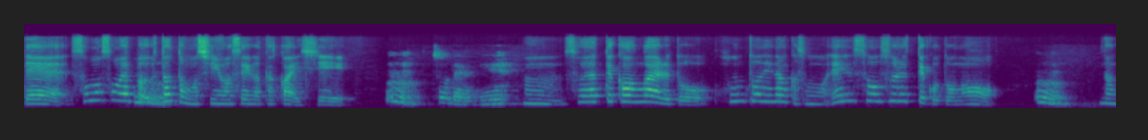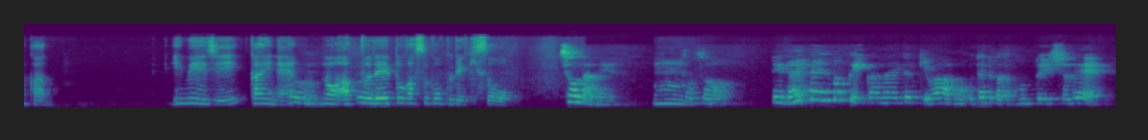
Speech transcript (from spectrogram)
てそもそもやっぱ歌とも親和性が高いし、うん、そうだよね。うん、そうやって考えると本当になんかその演奏するってことのうん、なんかイメージ概念うんのアップデートがすごくできそそうだね。う。うんそうそう。で、大体うまくいかないときは、もう歌とかと本当一緒で、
